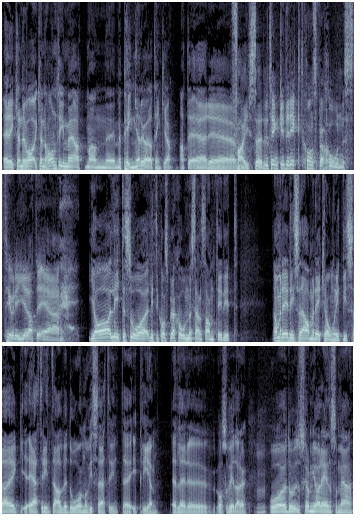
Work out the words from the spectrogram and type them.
Är det, kan, det vara, kan det ha någonting med, att man, eh, med pengar att göra, tänker jag? Att det är... Eh, Du Pfizer. tänker direkt konspirationsteorier att det är... ja, lite så. Lite konspiration, men sen samtidigt... Ja, men det är, så, ja, men det är krångligt. Vissa äter inte Alvedon och vissa äter inte Ipren. Eller, eh, och så vidare. Och då ska de göra en som är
